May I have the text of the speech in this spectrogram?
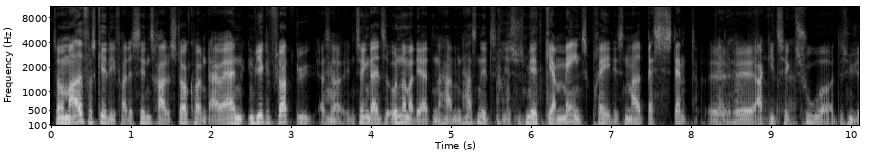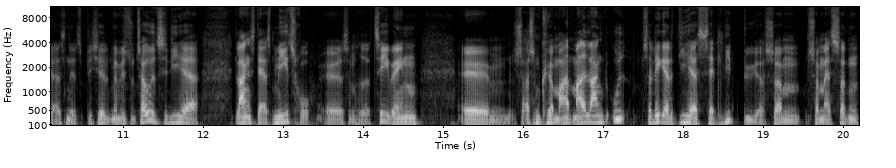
som er meget forskellige fra det centrale Stockholm. Der jo er en, en virkelig flot by. Altså, mm. en ting, der altid undrer mig, det er, at den har, den har sådan et, jeg synes, mere et germansk præg. Det er sådan meget bastant øh, Ja, øh, den, arkitektur, og det synes jeg er sådan lidt specielt. Men hvis du tager ud til de her, langs deres metro, øh, som hedder T-banen, øh, så, og som kører meget, meget langt ud, så ligger der de her satellitbyer, som, som er sådan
